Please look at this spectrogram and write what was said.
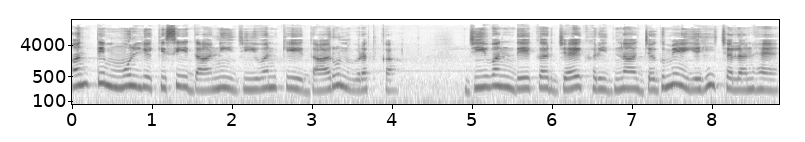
अंतिम मूल्य किसी दानी जीवन के दारुण व्रत का। जीवन देकर जय खरीदना जग में यही चलन है।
